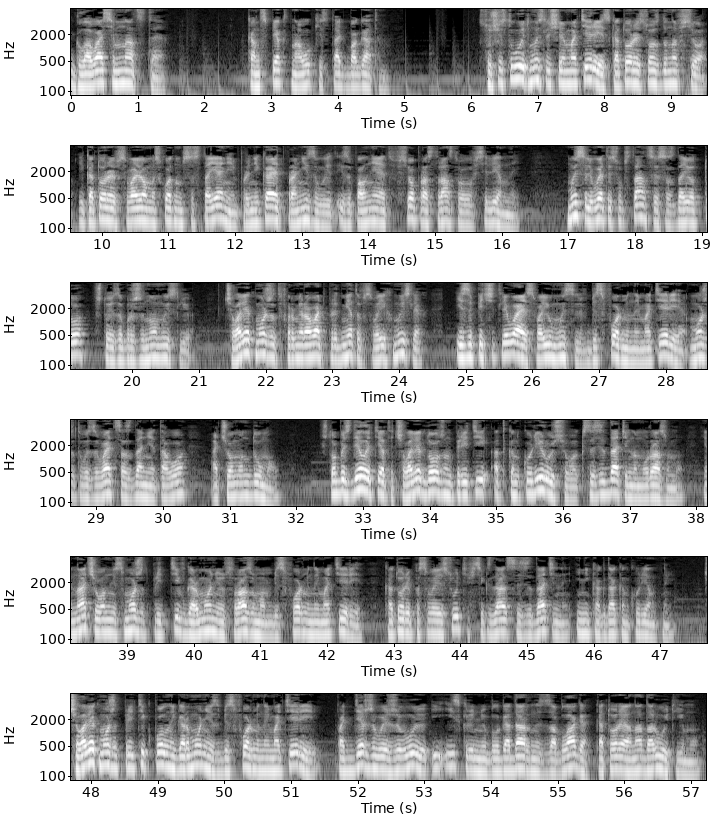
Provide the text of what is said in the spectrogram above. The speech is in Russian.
Глава 17. Конспект науки «Стать богатым». Существует мыслящая материя, из которой создано все, и которая в своем исходном состоянии проникает, пронизывает и заполняет все пространство во Вселенной. Мысль в этой субстанции создает то, что изображено мыслью. Человек может формировать предметы в своих мыслях и, запечатлевая свою мысль в бесформенной материи, может вызывать создание того, о чем он думал. Чтобы сделать это, человек должен перейти от конкурирующего к созидательному разуму, иначе он не сможет прийти в гармонию с разумом бесформенной материи, который по своей сути всегда созидательный и никогда конкурентный. Человек может прийти к полной гармонии с бесформенной материей, поддерживая живую и искреннюю благодарность за благо, которое она дарует ему.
